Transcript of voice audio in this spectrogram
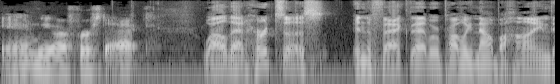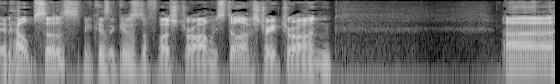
and we are first to act. While that hurts us in the fact that we're probably now behind, it helps us because it gives us a flush draw, and we still have a straight draw. And uh,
